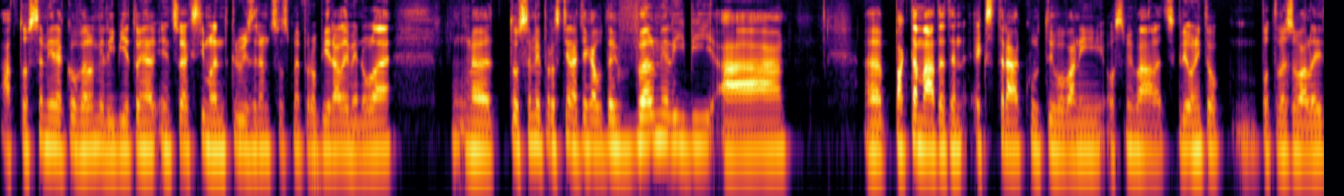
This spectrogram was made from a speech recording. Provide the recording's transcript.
A to se mi jako velmi líbí, je to něco jak s tím Land Cruiserem, co jsme probírali minule. Eh, to se mi prostě na těch autech velmi líbí a Eh, pak tam máte ten extra kultivovaný osmiválec, kdy oni to potvrzovali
